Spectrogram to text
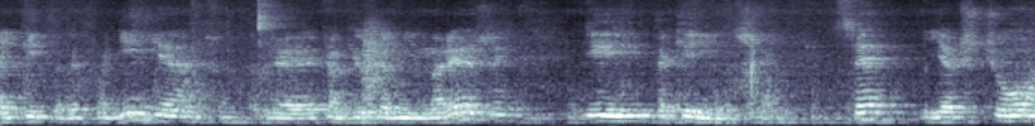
IP-телефонія, е, комп'ютерні мережі і таке інше. Це якщо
